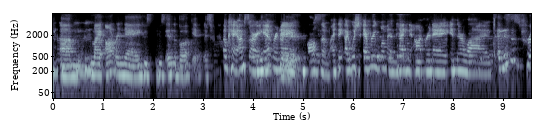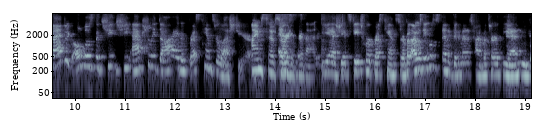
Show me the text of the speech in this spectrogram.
Mm-hmm. Um, mm-hmm. My aunt Renee, who's who's in the book, is okay. I'm sorry, Aunt Renee is awesome. I think I wish every woman had an Aunt Renee in their lives. And this is tragic, almost that she she actually died of breast cancer last year. I'm so sorry and, to hear that. Yeah, she had stage four breast cancer, but I was able to spend a good amount of time with her at the end.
